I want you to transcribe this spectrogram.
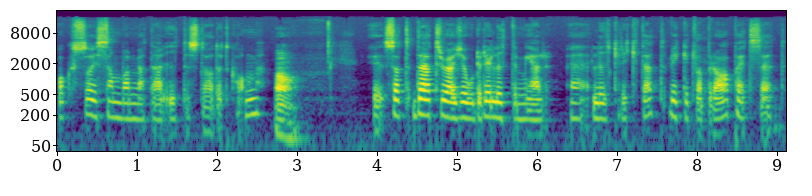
också i samband med att det här IT-stödet kom. Ja. Eh, så att där tror jag gjorde det lite mer eh, likriktat, vilket var bra på ett sätt.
